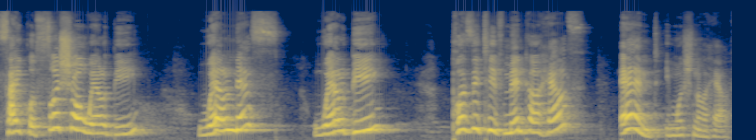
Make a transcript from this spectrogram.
psychosocial well being, wellness, well being, positive mental health, and emotional health.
